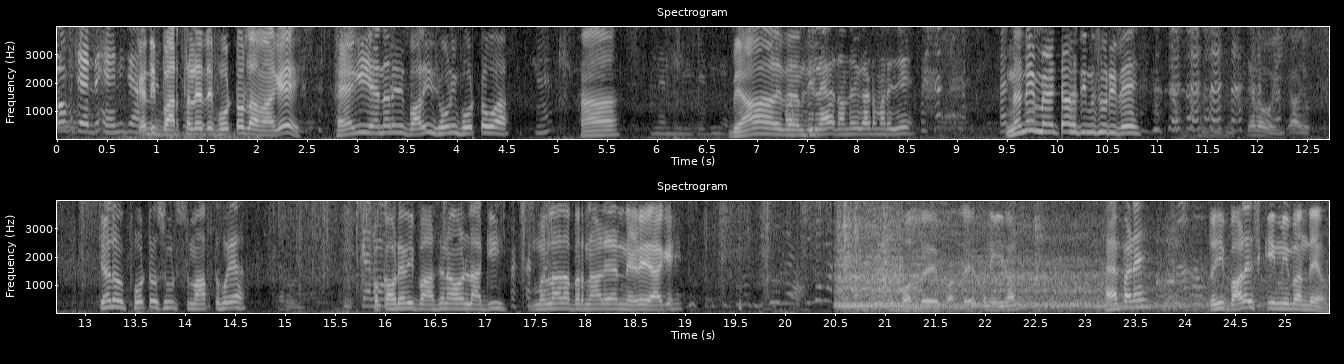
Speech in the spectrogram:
ਉਹ ਵਿਚਾਰੇ ਦੇ ਹੈ ਨਹੀਂ ਜਾਂਦੇ ਕਹਿੰਦੀ ਬਰਥਡੇ ਤੇ ਫੋਟੋ ਲਾਵਾਂਗੇ। ਹੈਗੀ ਆ ਇਹਨਾਂ ਦੀ ਬਾਲੀ ਸੋਹਣੀ ਫੋਟੋ ਆ। ਹਾਂ? ਵਿਆਹ ਵਾਲੇ ਦਿਨ ਦੀ। ਲੈ ਦੰਦੇ ਕੱਟ ਮਾਰੇ ਜੇ ਨੰਨੀ ਮੈਂਟਸ ਦੀ ਮਸ਼ਹੂਰੀ ਤੇ ਚਲੋ ਬਈ ਆਜੋ ਚਲੋ ਫੋਟੋ ਸ਼ੂਟ ਸਮਾਪਤ ਹੋਇਆ। ਪਕੌੜਿਆਂ ਦੀ ਬਾਸਨਾ ਆਉਣ ਲੱਗੀ। ਮੱਲਾ ਦਾ ਬਰਨਾਲੇ ਦੇ ਨੇੜੇ ਆ ਗਏ। ਬੱਲੇ ਬੱਲੇ ਪਨੀਰ ਵਾਲ। ਹੈ ਪਣੇ ਤੁਸੀਂ ਬਾਹਲੇ ਸਕੀਮੀ ਬੰਦੇ ਹੋ।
